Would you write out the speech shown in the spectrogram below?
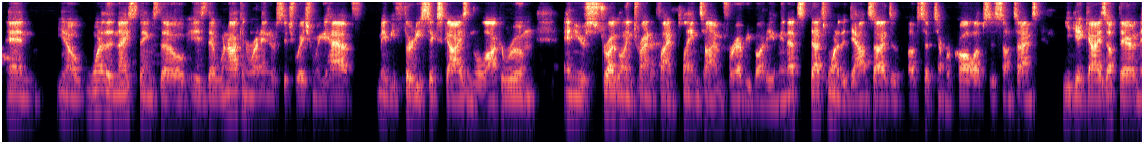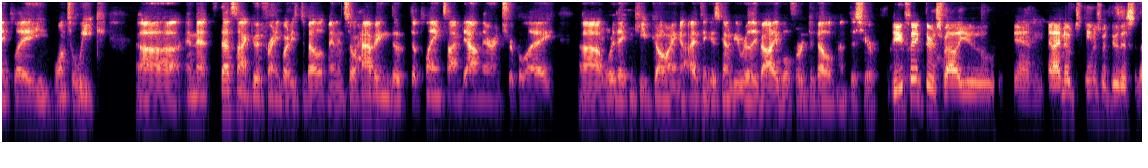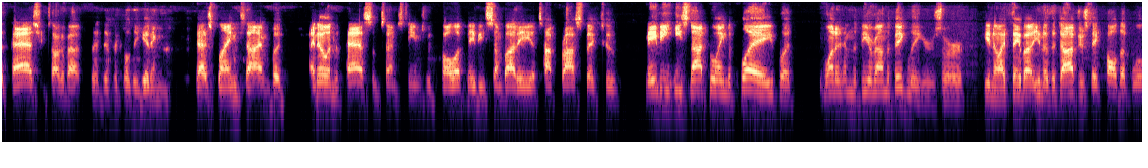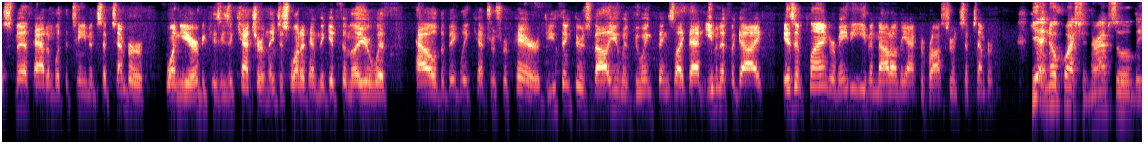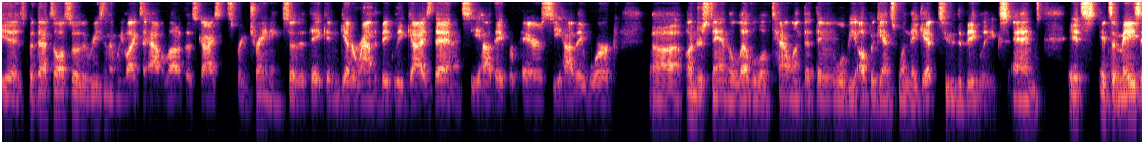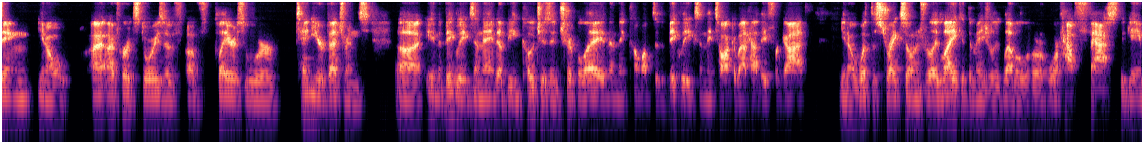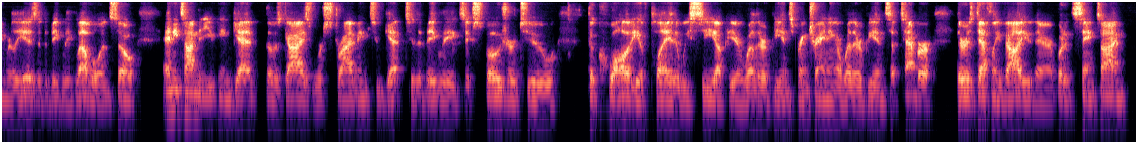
And, you know, one of the nice things, though, is that we're not going to run into a situation where you have maybe 36 guys in the locker room and you're struggling trying to find playing time for everybody. I mean, that's that's one of the downsides of, of September call-ups is sometimes you get guys up there and they play once a week. Uh, and that that's not good for anybody's development. And so having the the playing time down there in AAA uh, where they can keep going, I think is going to be really valuable for development this year. Do you think there's value in, and I know teams would do this in the past, you talk about the difficulty getting guys playing time, but I know in the past, sometimes teams would call up maybe somebody, a top prospect who maybe he's not going to play, but wanted him to be around the big leaguers. Or, you know, I think about, you know, the Dodgers, they called up Will Smith, had him with the team in September one year because he's a catcher and they just wanted him to get familiar with how the big league catchers prepare. Do you think there's value in doing things like that, even if a guy isn't playing or maybe even not on the active roster in September? Yeah, no question. There absolutely is. But that's also the reason that we like to have a lot of those guys in spring training so that they can get around the big league guys then and see how they prepare, see how they work, uh, understand the level of talent that they will be up against when they get to the big leagues. And it's it's amazing. You know, I, have heard stories of of players who were 10 year veterans uh, in the big leagues and they end up being coaches in AAA and then they come up to the big leagues and they talk about how they forgot you know what the strike zone is really like at the major league level or, or how fast the game really is at the big league level. And so anytime that you can get those guys who are striving to get to the big leagues exposure to the quality of play that we see up here whether it be in spring training or whether it be in september there is definitely value there. But at the same time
